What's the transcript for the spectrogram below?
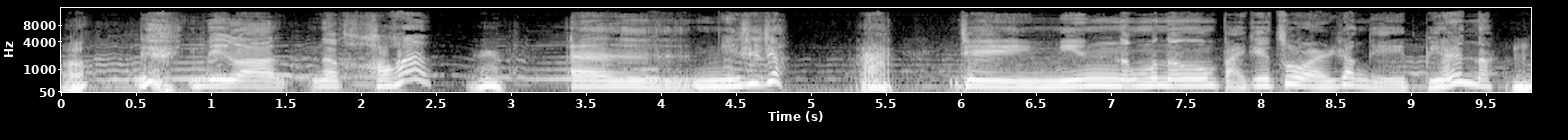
啊，那个那好汉，嗯，呃，您是这，啊，这您能不能把这座儿让给别人呢？嗯，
